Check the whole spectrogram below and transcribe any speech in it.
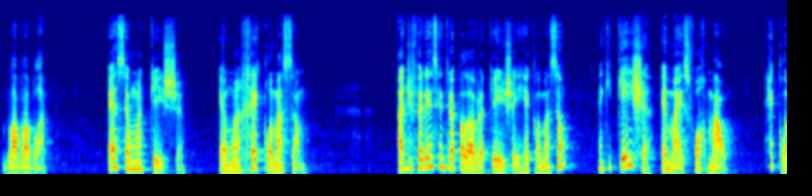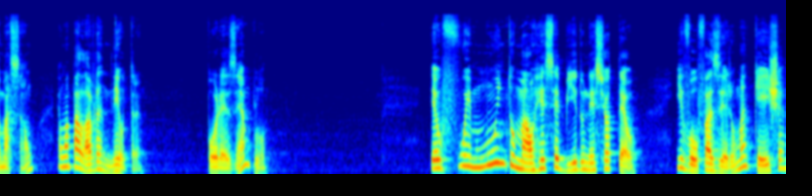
blá blá blá. Essa é uma queixa, é uma reclamação. A diferença entre a palavra queixa e reclamação é que queixa é mais formal. Reclamação é uma palavra neutra. Por exemplo, Eu fui muito mal recebido nesse hotel e vou fazer uma queixa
